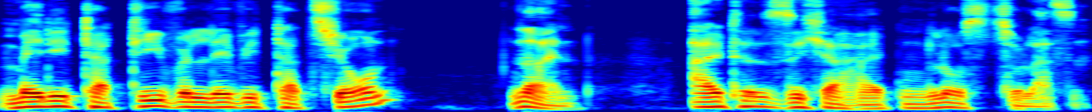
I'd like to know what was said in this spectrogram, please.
Meditative Levitation? Nein, alte Sicherheiten loszulassen.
